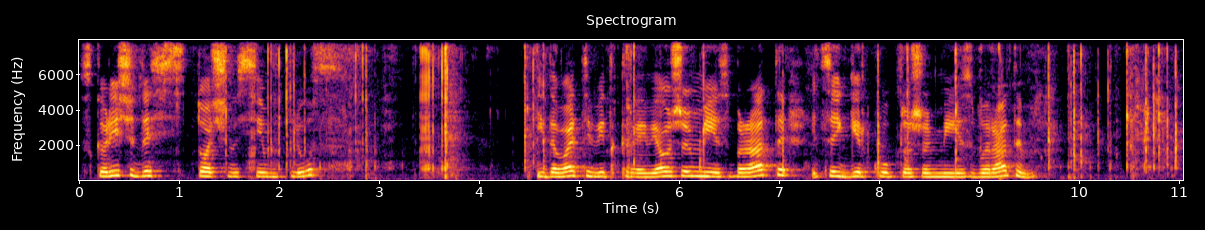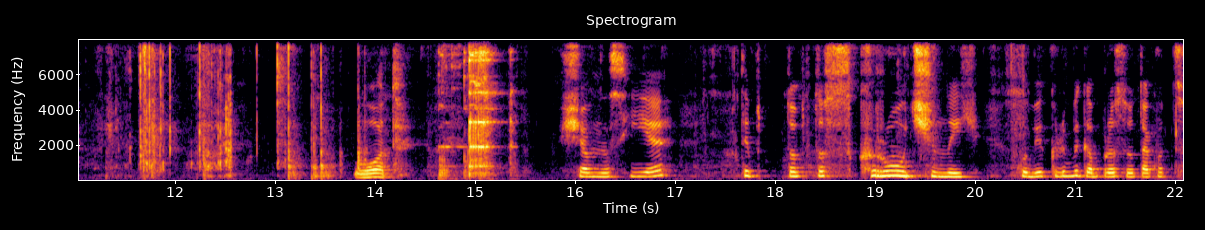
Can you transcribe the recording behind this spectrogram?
Скоріше десь точно 7 І давайте відкриємо. Я вже вмію збирати, і цей гіркуб теж вміє збирати. От. Що в нас є? Тип, тобто скручений кубик Рубіка просто так от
